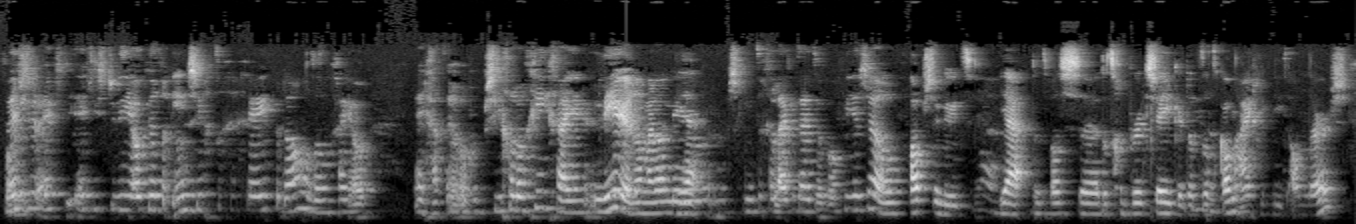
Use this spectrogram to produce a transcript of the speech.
van- Heeft, heeft, heeft die studie ook heel veel inzichten gegeven dan? Want dan ga je ook, je gaat er over psychologie ga je leren, maar dan leer je Ja. misschien tegelijkertijd ook over jezelf. Absoluut. Ja. Ja, dat, was, eh, dat gebeurt zeker. Dat, dat kan eigenlijk niet anders.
